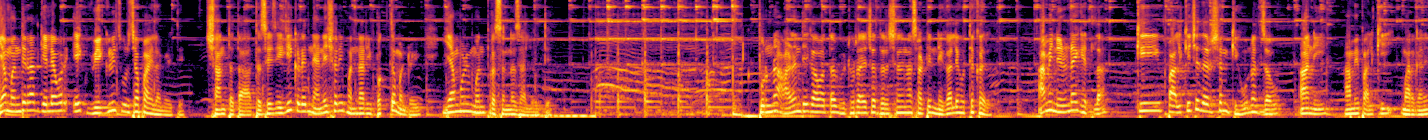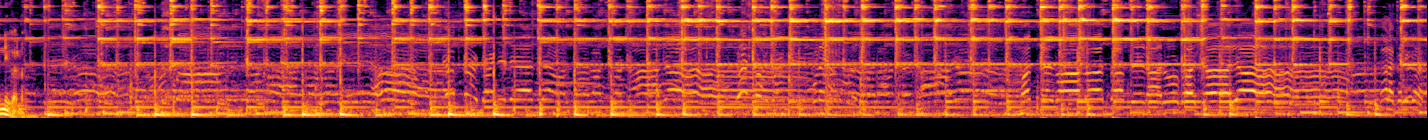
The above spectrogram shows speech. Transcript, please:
या मंदिरात गेल्यावर एक वेगळीच ऊर्जा पाहायला मिळते. शांतता तसेच एकीकडे ज्ञानेश्वरी म्हणणारी भक्त मंडळी यामुळे मन प्रसन्न झाले होते. पूर्ण आळंदी गावात विठुरायाच्या दर्शनासाठी निघाले होते खरे. आम्ही निर्णय घेतला की पालखीचे दर्शन घेऊनच जाऊ आणि आम्ही पालखी मार्गाने निघालो. करा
